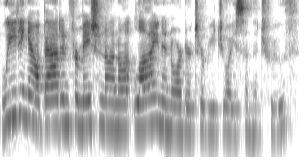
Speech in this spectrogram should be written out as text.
weeding out bad information online in order to rejoice in the truth.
